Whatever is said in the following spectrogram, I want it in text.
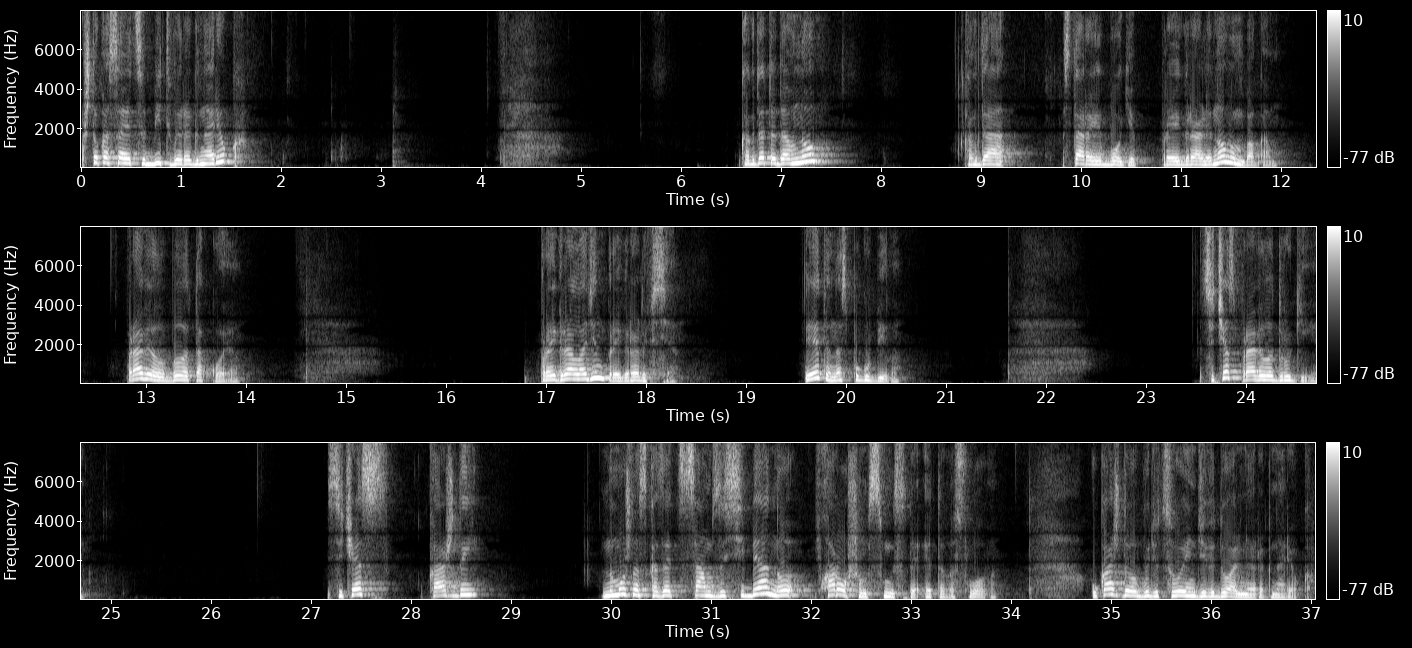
Что касается битвы Рагнарёк, когда-то давно, когда старые боги проиграли новым богам, правило было такое. Проиграл один, проиграли все. И это нас погубило. Сейчас правила другие. Сейчас каждый ну, можно сказать, сам за себя, но в хорошем смысле этого слова. У каждого будет свой индивидуальный Рагнарёк.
